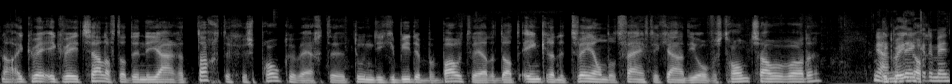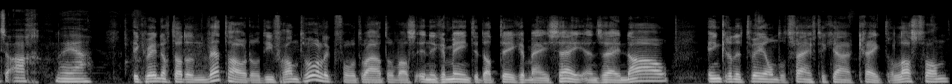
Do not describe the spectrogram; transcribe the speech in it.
Nou, ik weet, ik weet zelf dat in de jaren 80 gesproken werd, uh, toen die gebieden bebouwd werden, dat één keer in de 250 jaar die overstroomd zouden worden. Ja, ik dan denken nog... de mensen, ach, nou ja... Ik weet nog dat een wethouder die verantwoordelijk voor het water was... in een gemeente dat tegen mij zei en zei... nou, één keer in de 250 jaar krijg ik er last van.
